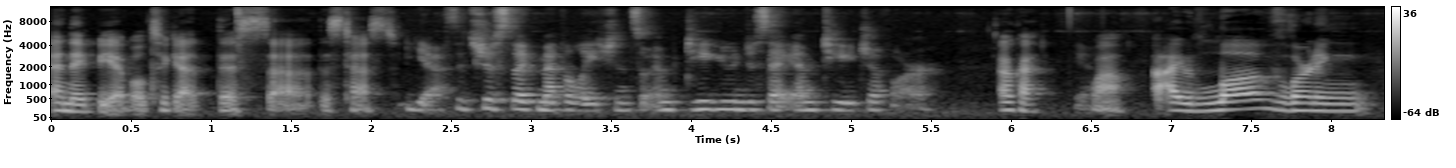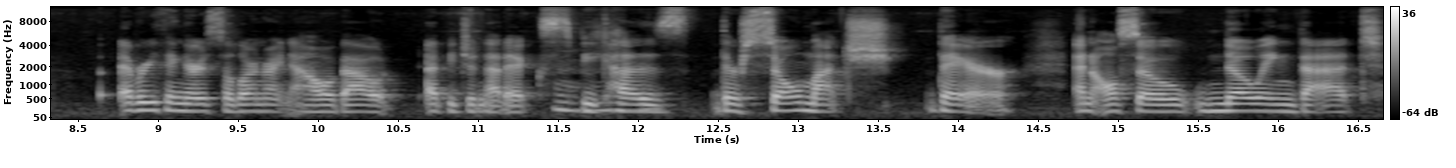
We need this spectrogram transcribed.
And they'd be able to get this uh, this test. Yes, it's just like methylation. So MT, you can just say MTHFR. Okay. Yeah. Wow. I love learning everything there is to learn right now about epigenetics mm-hmm. because there's so much there. And also knowing that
